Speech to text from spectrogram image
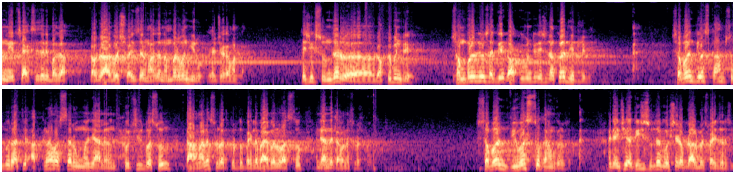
नेटचा ॲक्सेस आणि बघा डॉक्टर आल्बर्ट श्वाईझर माझा नंबर वन हिरो या जगामधला. त्याची एक सुंदर डॉक्युमेंटरी आहे. संपूर्ण दिवस आधी डॉक्युमेंटरी त्याची नकळत घेतलेली सबंध दिवस काम सोबत रात्री अकरा वाजता रूममध्ये आल्यानंतर खुर्चीत बसून कामाला सुरुवात करतो. पहिलं बायबल वाचतो आणि त्यानंतर कामाला सुरुवात करतो. सबंध दिवस तो काम करतो. आणि त्यांची अतिशय सुंदर गोष्ट आहे डॉक्टर आल्बर्ट स्पायझरची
